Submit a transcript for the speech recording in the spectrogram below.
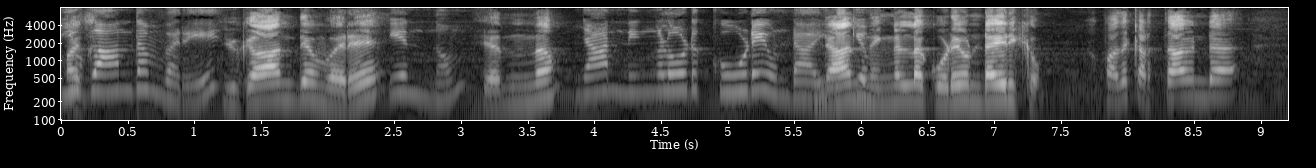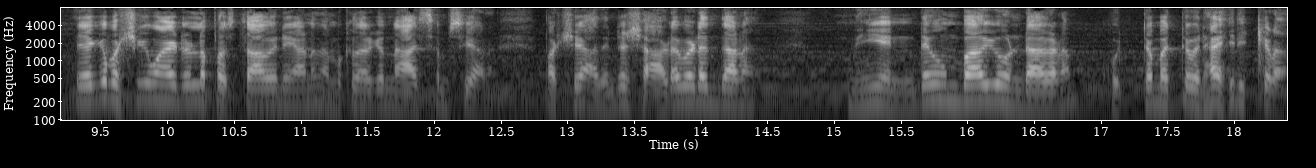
യുഗാന്തം വരെ യുഗാന്തം വരെ എന്നും എന്നും ഞാൻ നിങ്ങളോട് കൂടെ ഞാൻ നിങ്ങളുടെ കൂടെ ഉണ്ടായിരിക്കും. അപ്പം അത് കർത്താവിന്റെ ഏകപക്ഷീയമായിട്ടുള്ള പ്രസ്താവനയാണ് നമുക്ക് നൽകുന്ന ആശംസയാണ്. പക്ഷേ അതിന്റെ ഷാഡവേഡ് എന്താണ്? നീ എന്റെ മുമ്പാകെ ഉണ്ടാകണം. കുറ്റമറ്റവനായിരിക്കണം.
